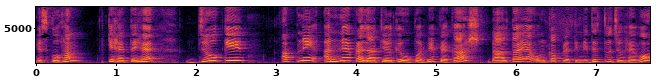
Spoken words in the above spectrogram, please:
इसको हम कहते हैं, जो कि अपनी अन्य प्रजातियों के ऊपर भी प्रकाश डालता है या उनका प्रतिनिधित्व जो है वो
